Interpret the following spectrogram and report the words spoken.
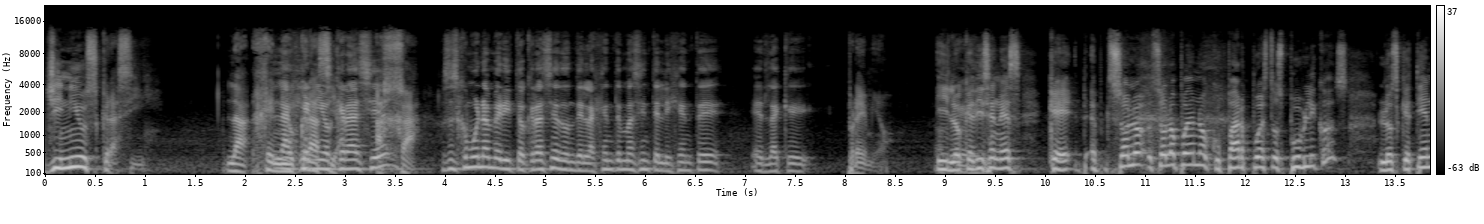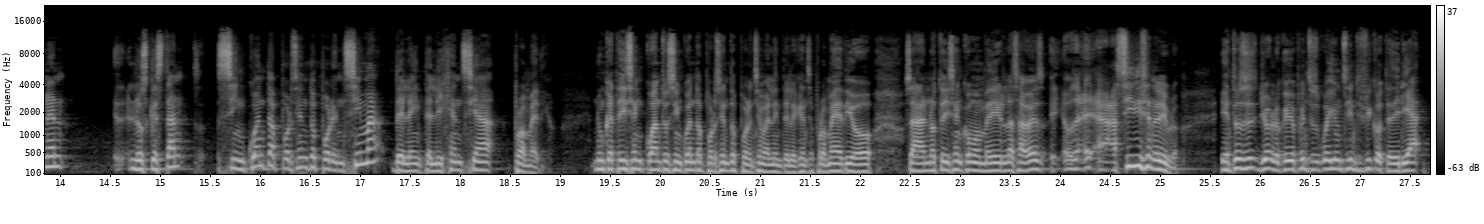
geniuscracy. La geniocracia. La geniocracia. Ajá. O sea, es como una meritocracia donde la gente más inteligente es la que... Premio. Y lo que dicen es que eh, solo, solo pueden ocupar puestos públicos los que tienen, los que están 50% por encima de la inteligencia promedio. Nunca te dicen cuánto es 50% por encima de la inteligencia promedio. O sea, no te dicen cómo medirla, ¿sabes? Eh, así dice en el libro. Y entonces yo lo que yo pienso es, güey, un científico te diría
